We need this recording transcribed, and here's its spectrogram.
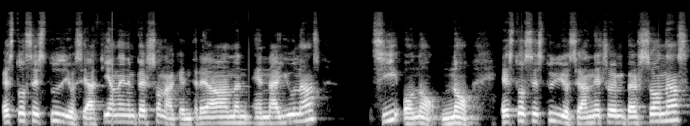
¿Estos estudios se hacían en personas que entrenaban en ayunas? ¿Sí o no? No. Estos estudios se han hecho en personas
